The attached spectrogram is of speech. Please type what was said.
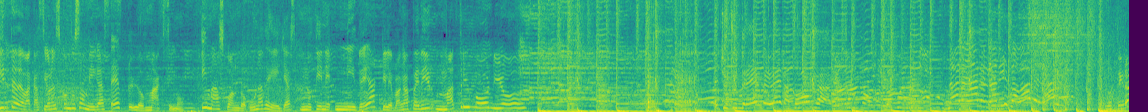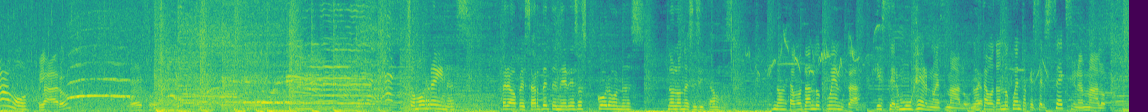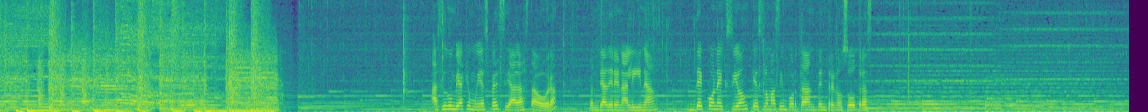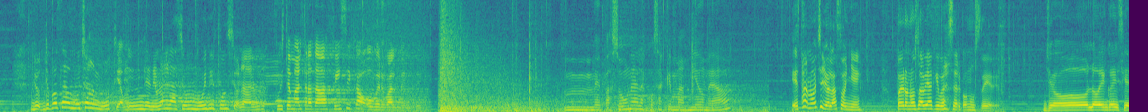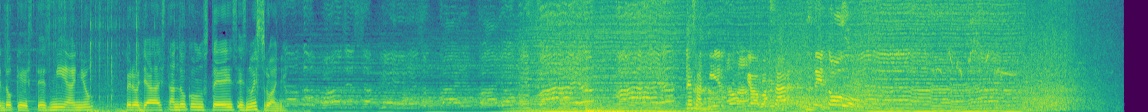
Irte de vacaciones con tus amigas es lo máximo. Y más cuando una de ellas no tiene ni idea que le van a pedir matrimonio. El bebé, la conga. Dale, dale, Granita, dale, dale. Nos tiramos. Claro. Somos reinas, pero a pesar de tener esas coronas, no lo necesitamos. Nos estamos dando cuenta que ser mujer no es malo. Nos estamos dando cuenta que ser sexy no es malo. Ha sido un viaje muy especial hasta ahora, de adrenalina, de conexión, que es lo más importante entre nosotras. Yo, yo pasaba muchas angustias, tenía una relación muy disfuncional. ¿Fuiste maltratada física o verbalmente? Me pasó una de las cosas que más miedo me daba. Esta noche yo la soñé, pero no sabía qué iba a hacer con ustedes. Yo lo vengo diciendo que este es mi año, pero ya estando con ustedes es nuestro año. Les advierto que va a pasar de todo.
